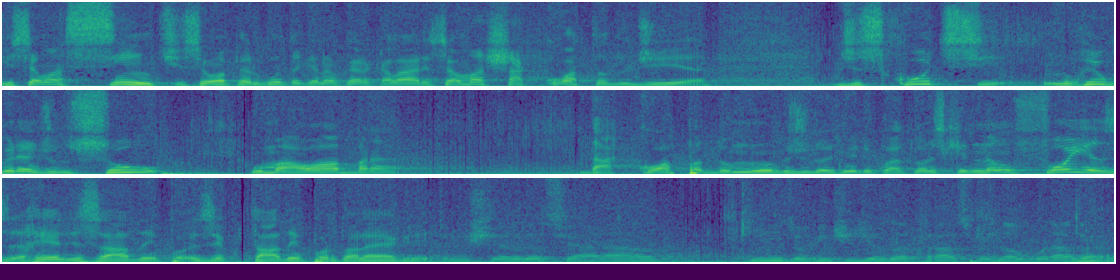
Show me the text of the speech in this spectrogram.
Isso é uma cinte, isso é uma pergunta que não quero calar, isso é uma chacota do dia. Discute-se no Rio Grande do Sul uma obra da Copa do Mundo de 2014 que não foi realizada, executada em Porto Alegre. A trincheira do Ceará, 15 ou 20 dias atrás, foi inaugurada É. com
